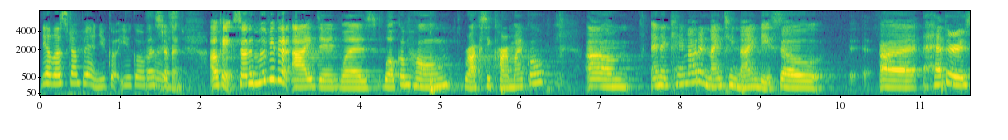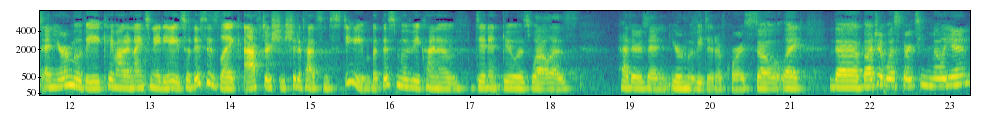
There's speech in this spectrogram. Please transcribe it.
Yeah, let's jump in. You go. You go Let's first. jump in. Okay, so the movie that I did was Welcome Home, Roxy Carmichael. Um, and it came out in 1990. So uh, Heather's and your movie came out in 1988. So this is like after she should have had some steam, but this movie kind of didn't do as well as Heather's and your movie did, of course. So like the budget was 13 million,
